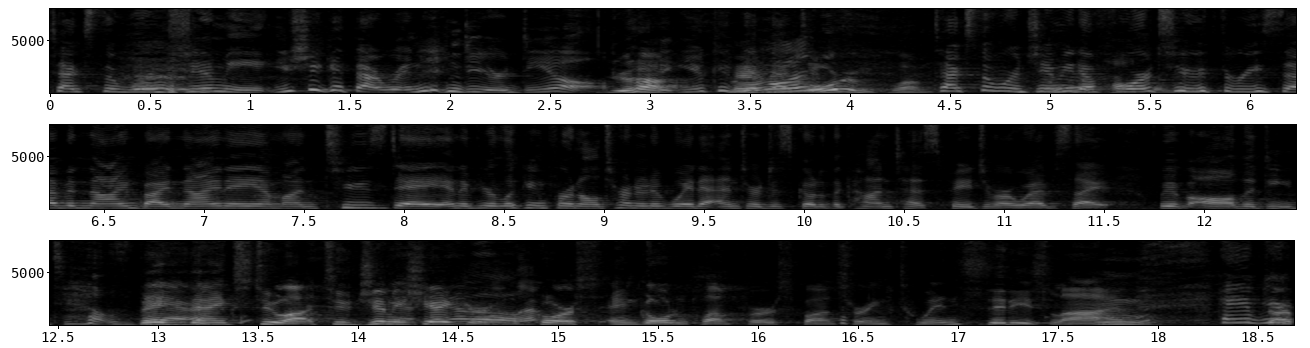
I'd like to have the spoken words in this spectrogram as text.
Text the word Jimmy. You should get that written into your deal. Yeah. That You can get that. Gold'n Plump. Text the word Jimmy to 42379 by 9 a.m. on Tuesday. And if you're looking for an alternative way to enter, just go to the contest page of our website. We have all the details Big there. thanks to uh, to Jimmy Yeah. Shaker, Oh. of course, and Gold'n Plump for sponsoring Twin Cities Live. Hey, if you're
